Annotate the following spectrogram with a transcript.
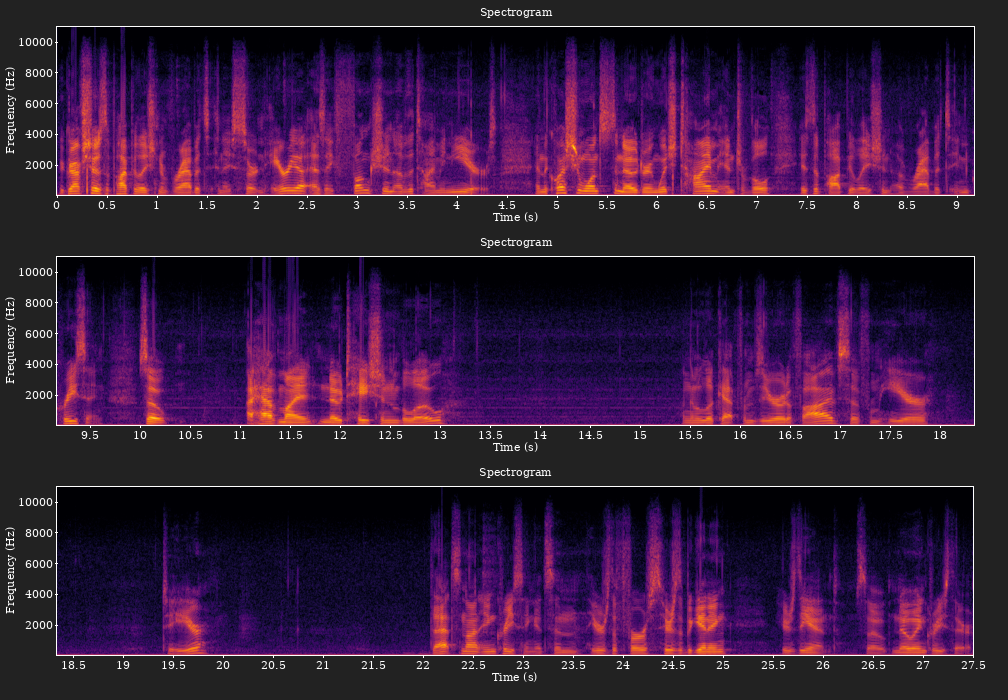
The graph shows the population of rabbits in a certain area as a function of the time in years. And the question wants to know during which time interval is the population of rabbits increasing. So I have my notation below. I'm going to look at from 0 to 5, so from here to here, that's not increasing. It's in, here's the first, here's the beginning, here's the end. So no increase there.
